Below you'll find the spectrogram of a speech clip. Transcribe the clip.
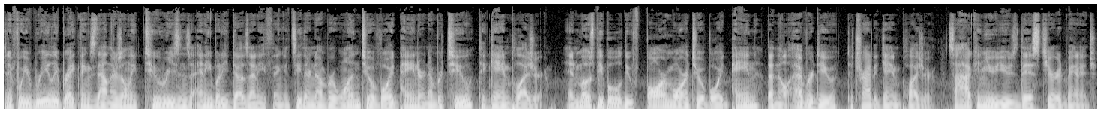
And if we really break things down, there's only two reasons anybody does anything. It's either number one, to avoid pain, or number two, to gain pleasure. And most people will do far more to avoid pain than they'll ever do to try to gain pleasure. So, how can you use this to your advantage?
